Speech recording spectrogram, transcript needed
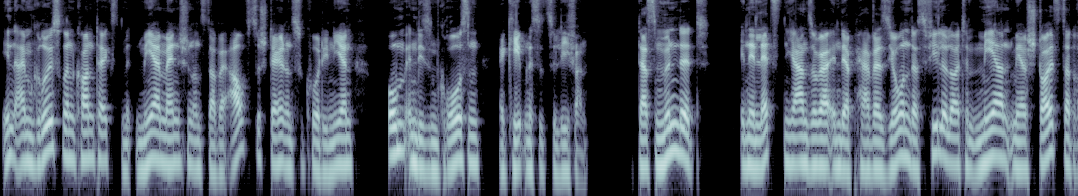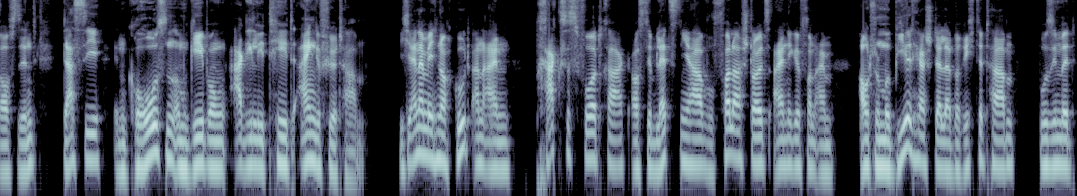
in einem größeren Kontext mit mehr Menschen uns dabei aufzustellen und zu koordinieren, um in diesem großen Ergebnisse zu liefern. Das mündet in den letzten Jahren sogar in der Perversion, dass viele Leute mehr und mehr stolz darauf sind, dass sie in großen Umgebungen Agilität eingeführt haben. Ich erinnere mich noch gut an einen Praxisvortrag aus dem letzten Jahr, wo voller Stolz einige von einem Automobilhersteller berichtet haben, wo sie mit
